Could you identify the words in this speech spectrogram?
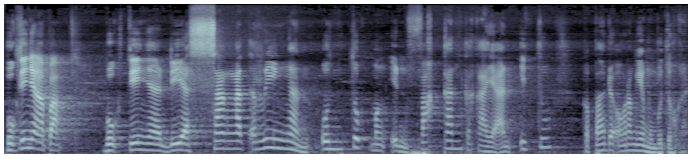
Buktinya apa? Buktinya dia sangat ringan untuk menginfakkan kekayaan itu kepada orang yang membutuhkan.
